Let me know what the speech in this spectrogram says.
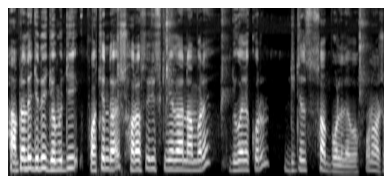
আপনাদের যদি জমিটি পছন্দ হয়, সরাসরি স্ক্রিনে দেওয়া নাম্বারে যোগাযোগ করুন। ডিটেলস সব বলে দেবো, কোনো অসুবিধা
